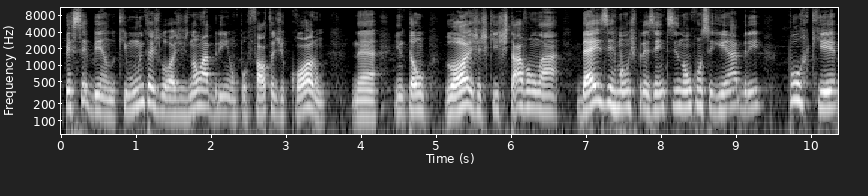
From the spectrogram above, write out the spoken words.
percebendo que muitas lojas não abriam por falta de quórum, né? Então, lojas que estavam lá, 10 irmãos presentes e não conseguiam abrir porque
